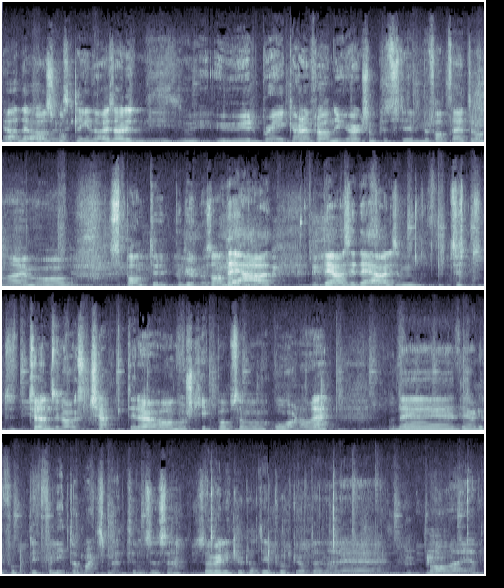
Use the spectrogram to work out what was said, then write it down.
Ja, det var jo smått legendarisk. Det var liksom urbreakerne fra New York som plutselig befant seg i Trondheim og spant rundt på gulvet og sånn. Det er, det, jeg si, det er liksom Trøndelagschapteret av norsk hiphop som ordna det. Og det, det har de fått litt for lite oppmerksomhet til, syns jeg. Så det er veldig kult at de plukker opp den eh, ballen der igjen.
